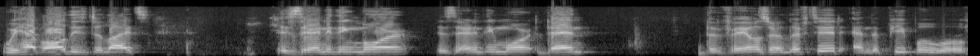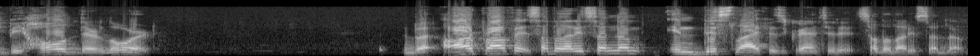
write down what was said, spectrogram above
we have all these delights. Is there anything more? Is there anything more? Then the veils are lifted and the people will behold their Lord. But our Prophet ﷺ in this life is granted it. Sallallahu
